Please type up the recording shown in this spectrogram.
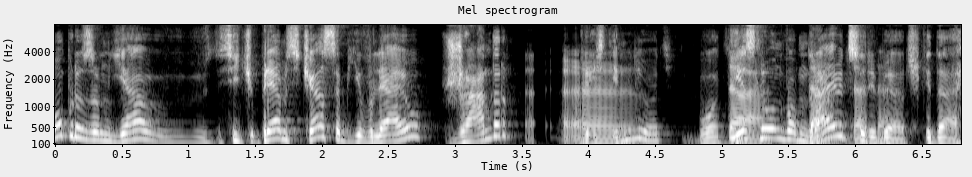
образом я сейчас, прямо сейчас объявляю жанр Кристин Льотти. Вот. Да, Если он вам да, нравится, да, ребятушки, да,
